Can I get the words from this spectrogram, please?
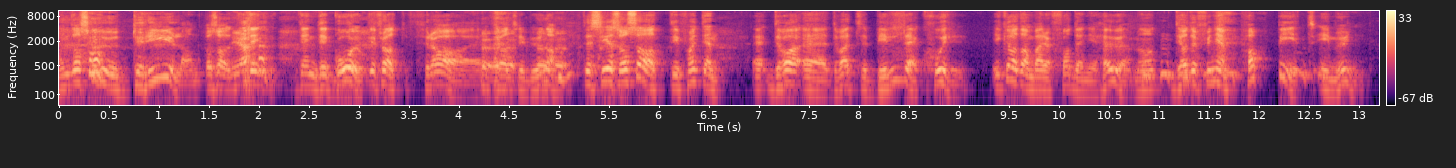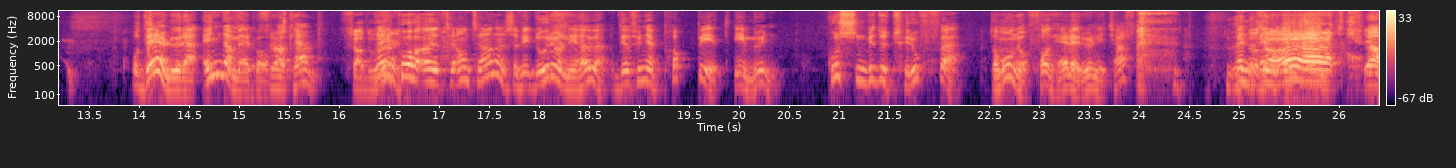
Men da skal du jo dryle han. Altså, Ja. den, den, det går jo ikke fra, fra, fra tribunen. Det sies også at de fant en eh, det var, eh, det var et bilde hvor Ikke hadde han bare fått den i hodet, men han, de hadde funnet en pappbit i munnen. Og det lurer jeg enda mer på. Fra hvem? Fra Nei, dorullen. på eh, tre- treneren som fikk dorullen i hodet. De hadde funnet en pappbit i munnen. Hvordan blir du truffet? Da må han jo ha fått hele rullen i kjeften. En, en, en, en, Ja,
